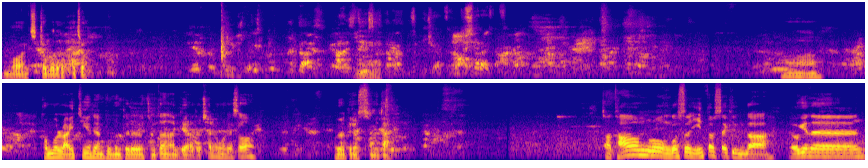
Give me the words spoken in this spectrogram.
한번 지켜보도록 하죠. 아, 건물 라이팅에 대한 부분들을 간단하게라도 촬영을 해서 보여드렸습니다. 자, 다음으로 온 곳은 인터섹입니다. 여기는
